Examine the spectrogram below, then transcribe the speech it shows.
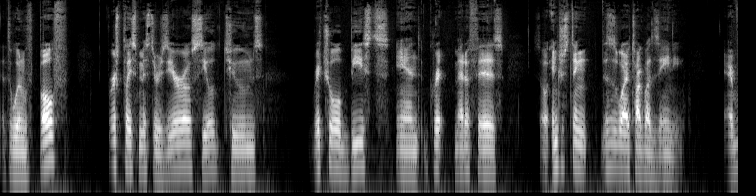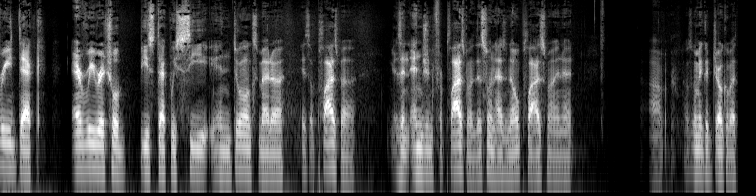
That's a win with both. First place, Mr. Zero, Sealed Tombs, Ritual Beasts, and Grit Metaphys. So interesting. This is what I talk about Zany. Every deck, every Ritual Beast deck we see in Duel Links meta is a Plasma is an engine for plasma. This one has no plasma in it. Um, I was gonna make a joke about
